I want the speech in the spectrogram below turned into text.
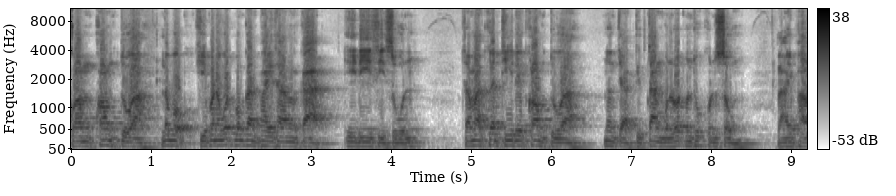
ความคล่องตัวระบบขีปนาวุธป้องกันภัยทางอากาศ AD40 สามารถเคลื่อนที่ได้คล่องตัว เนื่องจากติดตั้งบนรถบรรทุกขนส่งหลายเพา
